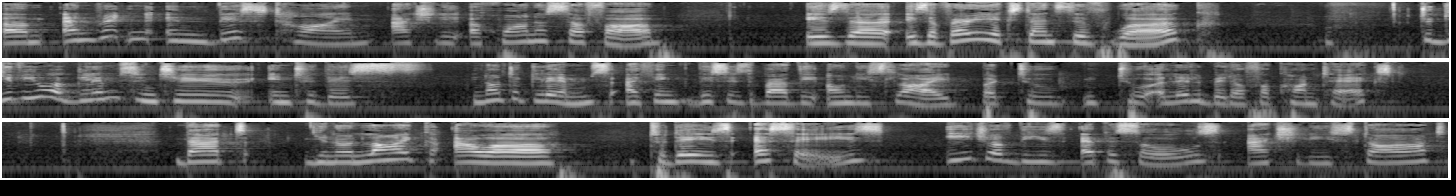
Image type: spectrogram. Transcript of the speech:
Um, and written in this time, actually, Akhwana Safa is a, is a very extensive work. To give you a glimpse into, into this, not a glimpse, I think this is about the only slide, but to, to a little bit of a context, that, you know, like our today's essays, each of these epistles actually start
